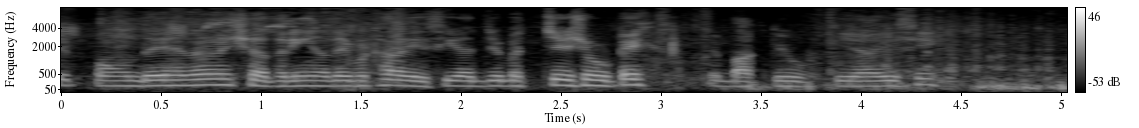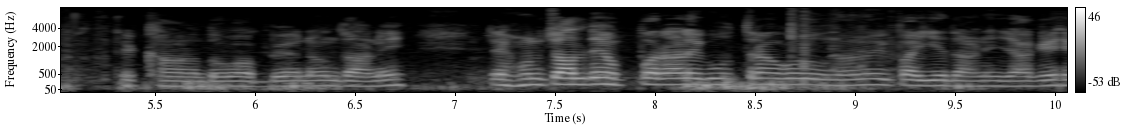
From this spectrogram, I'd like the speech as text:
ਤੇ ਪਾਉਂਦੇ ਇਹਨਾਂ ਨੇ, ਛਤਰੀਆਂ 'ਤੇ ਬਿਠਾਏ ਸੀ ਅੱਜ ਬੱਚੇ ਛੋਟੇ, ਤੇ ਬਾਕੀ ਉੱਠ ਕੇ ਆਏ ਸੀ। ਤੇ ਖਾਣ ਦੋ ਬਾਬੇ ਉਹਨਾਂ ਨੂੰ ਦਾਣੇ। ਤੇ ਹੁਣ ਚੱਲਦੇ ਹਾਂ ਉੱਪਰ ਵਾਲੇ ਕਬੂਤਰਾਂ ਕੋਲ, ਉਹਨਾਂ ਨੂੰ ਵੀ ਪਾਈਏ ਦਾਣੇ ਜਾ ਕੇ।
